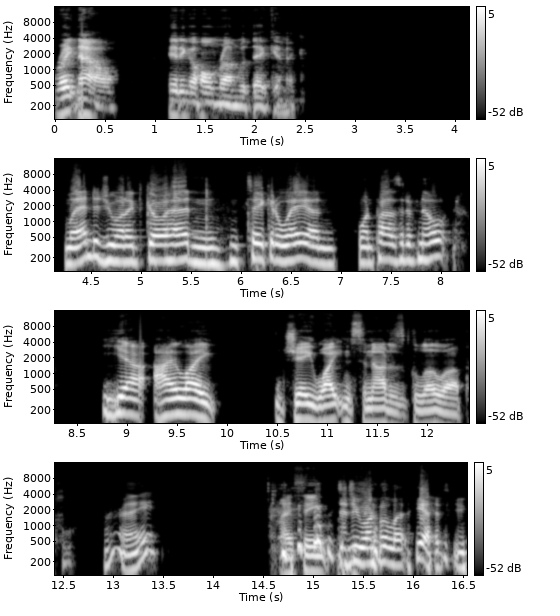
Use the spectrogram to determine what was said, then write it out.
right now hitting a home run with that gimmick. Lan, did you want to go ahead and take it away on one positive note? Yeah, I like Jay White and Sanada's glow up. All right. I think. Did you want to let? Yeah. you-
